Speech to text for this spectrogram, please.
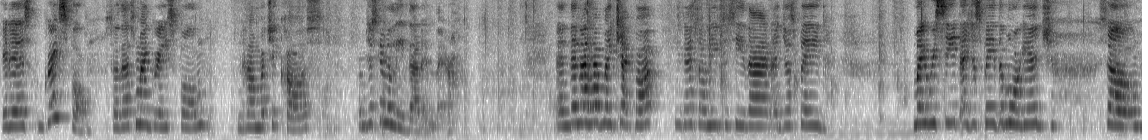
It is Graceful. So that's my Graceful and how much it costs. I'm just gonna leave that in there. And then I have my checkbook. You guys don't need to see that. I just paid my receipt. I just paid the mortgage. So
